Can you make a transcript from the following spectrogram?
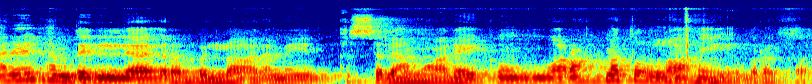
അനിൽ ഹംദില്ലാഹി റബ്ബുല്ലാലമീൻ അസ്സാം വലൈക്കും വറഹമത്തല്ലാഹി വാത്തു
